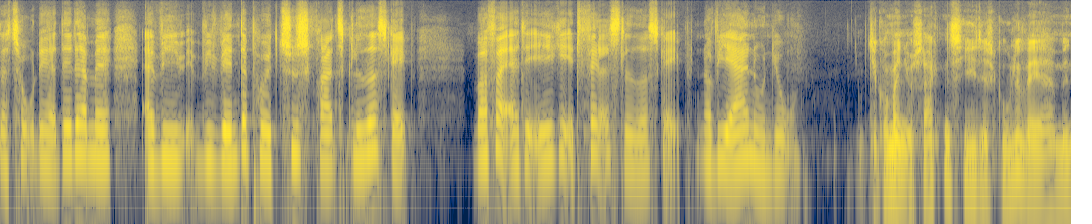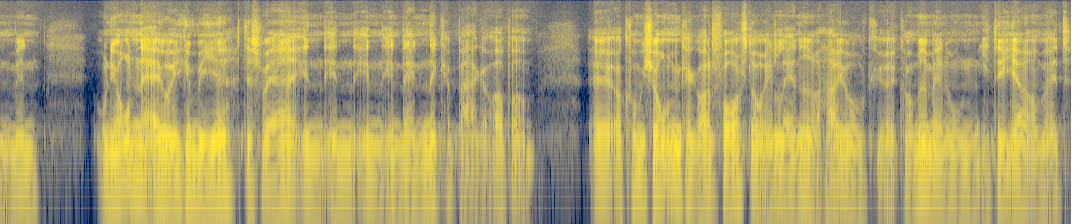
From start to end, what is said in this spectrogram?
der tog det her. Det der med, at vi, vi venter på et tysk-fransk lederskab. Hvorfor er det ikke et fælles lederskab, når vi er en union? Det kunne man jo sagtens sige, det skulle være, men, men unionen er jo ikke mere, desværre, end, end, end, end landene kan bakke op om. Øh, og kommissionen kan godt foreslå et eller andet, og har jo øh, kommet med nogle idéer om, at,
